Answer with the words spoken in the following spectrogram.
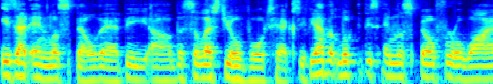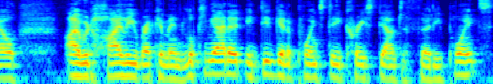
is that endless spell there, the uh, the Celestial Vortex. If you haven't looked at this endless spell for a while, I would highly recommend looking at it. It did get a points decrease down to 30 points.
